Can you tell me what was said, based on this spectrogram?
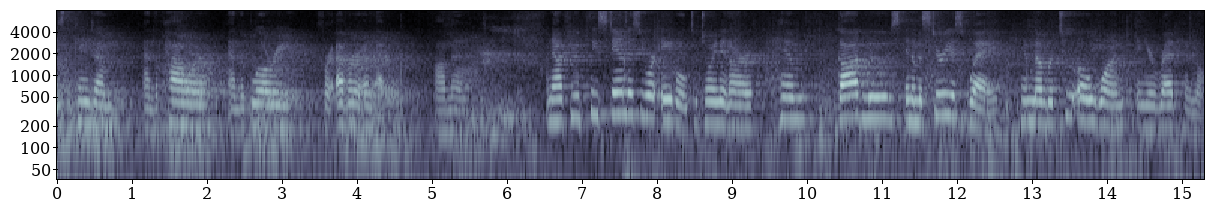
is the kingdom, and the power, and the glory, forever and ever. Amen. And now, if you would please stand as you are able to join in our hymn, God Moves in a Mysterious Way, hymn number 201 in your red hymnal.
